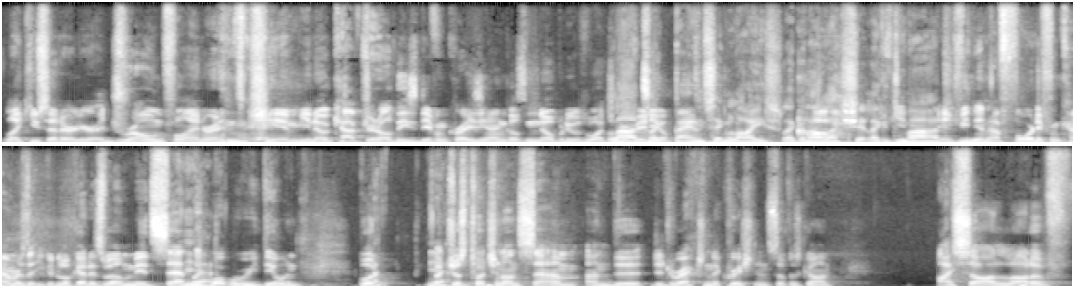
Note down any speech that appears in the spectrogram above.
like you said earlier, a drone flying around the gym, you know, capturing all these different crazy angles, nobody was watching Lads video. like bouncing light, like and all that Oh, shit, like if it's you, mad. If you didn't have four different cameras that you could look at as well mid set, Yeah. like what were we doing? But, yeah. but just touching on Sam and the, the direction the Christian stuff has gone, I saw a lot of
